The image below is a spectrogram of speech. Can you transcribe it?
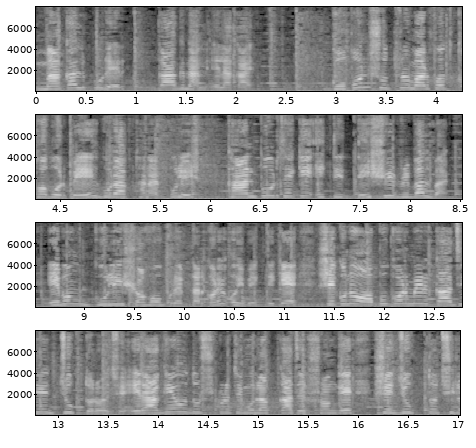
মাকালপুরের কাগনান এলাকায়। গোপন সূত্র মারফত খবর পেয়ে গুরাব থানার পুলিশ খানপুর থেকে একটি দেশি রিভলভার এবং গুলি সহ গ্রেপ্তার করে ওই ব্যক্তিকে। সে কোনো অপকর্মের কাজে যুক্ত রয়েছে। এর আগেও দুষ্কৃতিমূলক কাজের সঙ্গে সে যুক্ত ছিল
